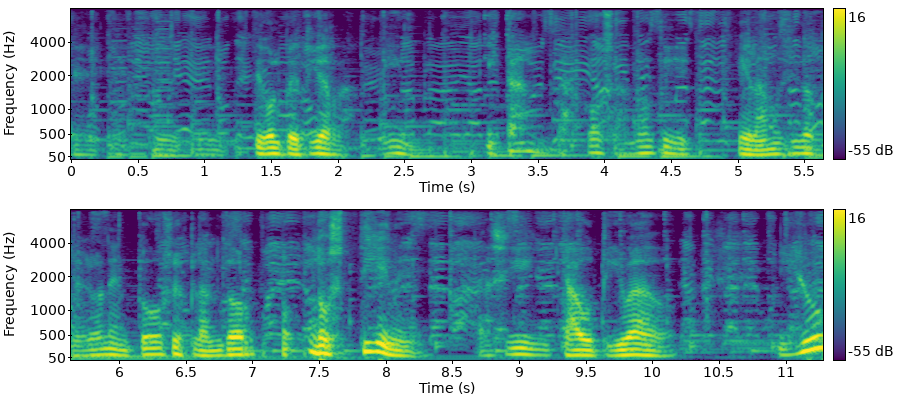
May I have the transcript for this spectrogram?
eh, eh, este golpe de tierra y tantas cosas ¿no? que, la música peruana en todo su esplendor nos tiene así cautivado. Yo,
